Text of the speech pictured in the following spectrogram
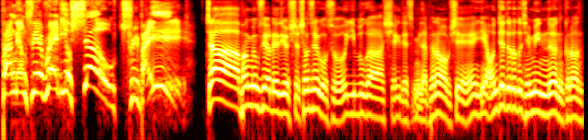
박명수의 라디오 쇼 출발! 자 박명수의 라디오 쇼 전설 고수 2부가 시작이 됐습니다 변함없이 예, 언제 들어도 재미있는 그런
